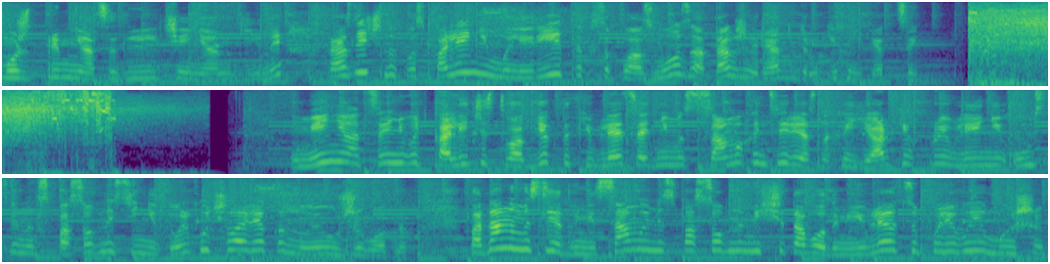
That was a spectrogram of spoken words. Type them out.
может применяться для лечения ангины, различных воспалений, малярии, токсоплазмоза, а также ряда других инфекций. Умение оценивать количество объектов является одним из самых интересных и ярких проявлений умственных способностей не только у человека, но и у животных. По данным исследований, самыми способными счетоводами являются полевые мыши.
